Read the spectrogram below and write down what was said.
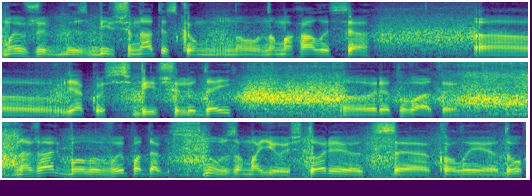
ми вже з більшим натиском ну, намагалися е, якось більше людей е, рятувати. На жаль, був випадок, ну, за мою історію, це коли двох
